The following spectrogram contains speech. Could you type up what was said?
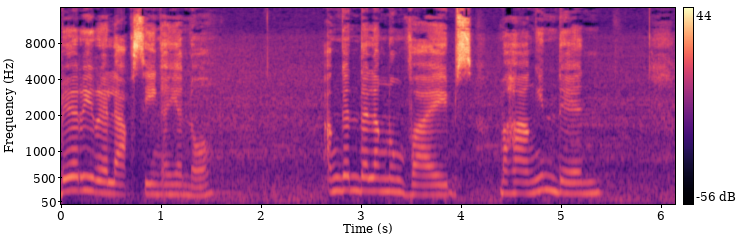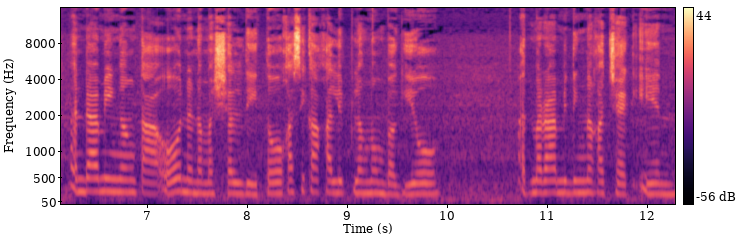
very relaxing, ayan no. Ang ganda lang nung vibes, mahangin din. Ang daming ngang tao na namasyal dito kasi kakalip lang nung bagyo. At marami ding naka-check-in.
